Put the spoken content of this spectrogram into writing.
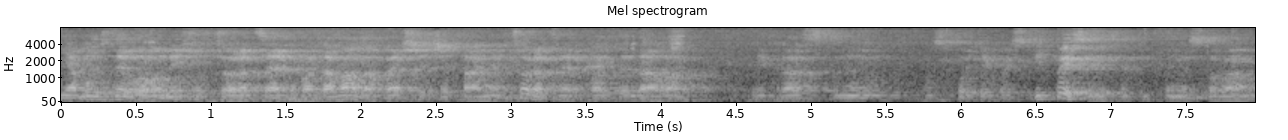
я був здивований, що вчора церква давала перше читання. Вчора церква це дала, якраз тому Господь якось підписується під цими словами.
